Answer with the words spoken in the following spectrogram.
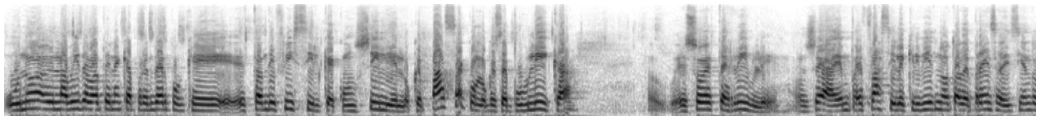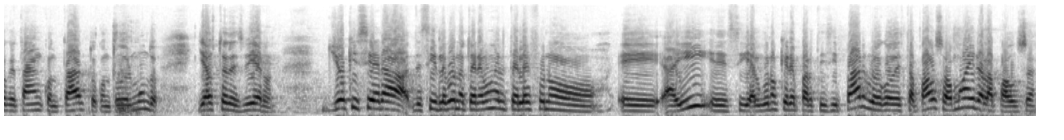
uno en la vida va a tener que aprender porque es tan difícil que concilie lo que pasa con lo que se publica eso es terrible. O sea, es, fácil escribir nota de prensa diciendo que están en contacto con todo el mundo. Ya ustedes vieron. Yo quisiera decirle, bueno, tenemos el teléfono eh, ahí, eh, si alguno quiere participar luego de esta pausa, vamos a ir a la pausa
